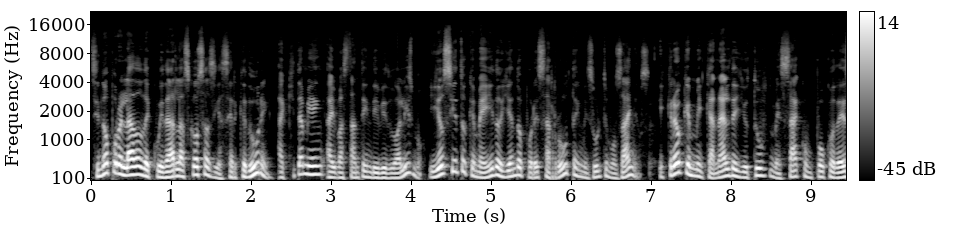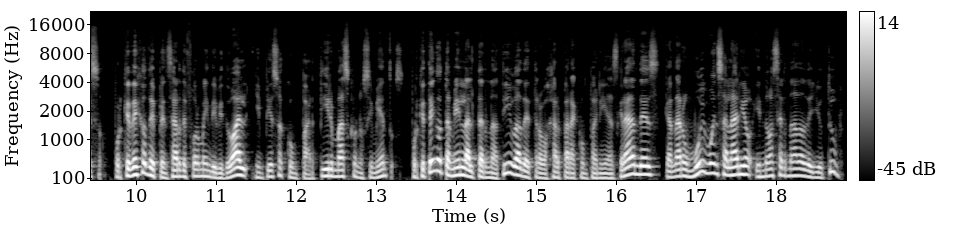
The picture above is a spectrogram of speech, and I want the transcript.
sino por el lado de cuidar las cosas y hacer que duren. Aquí también hay bastante individualismo y yo siento que me he ido yendo por esa ruta en mis últimos años. Y creo que mi canal de YouTube me saca un poco de eso, porque dejo de pensar de forma individual y empiezo a compartir más conocimientos. Porque tengo también la alternativa de trabajar para compañías grandes, ganar un muy buen salario y no hacer nada de YouTube.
